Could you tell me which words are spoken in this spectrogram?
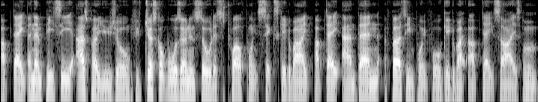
update, and then PC as per usual, if you've just got Warzone installed it's a 12.6 gigabyte update and then a 13.4 gigabyte update size from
